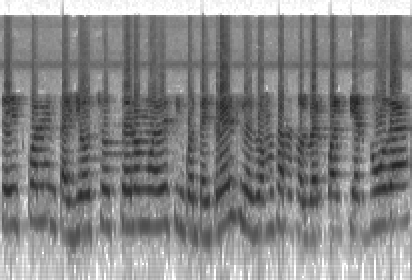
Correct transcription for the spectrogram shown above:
664-648-0953. Les vamos a resolver cualquier duda.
